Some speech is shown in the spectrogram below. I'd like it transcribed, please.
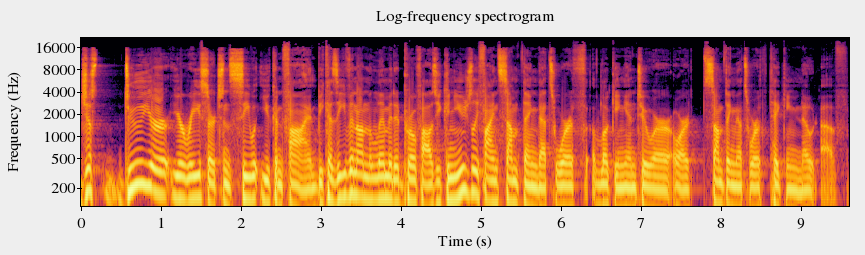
just do your your research and see what you can find because even on the limited profiles you can usually find something that's worth looking into or or something that's worth taking note of.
